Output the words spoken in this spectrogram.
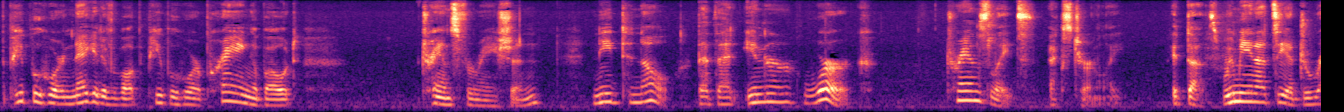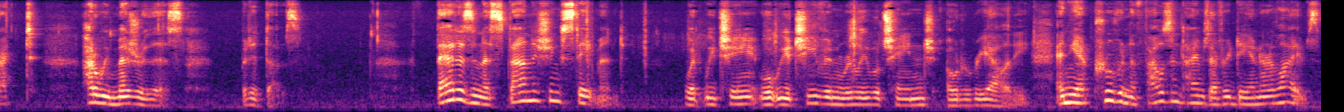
the people who are negative about the people who are praying about transformation need to know that that inner work translates externally. It does. We may not see a direct, how do we measure this? But it does. That is an astonishing statement what we change what we achieve in really will change outer reality and yet proven a thousand times every day in our lives.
